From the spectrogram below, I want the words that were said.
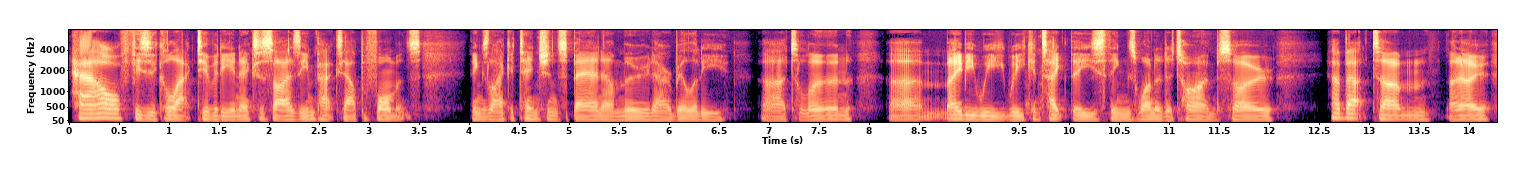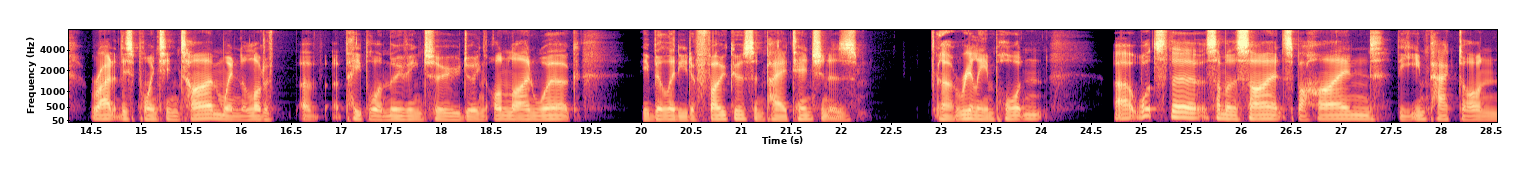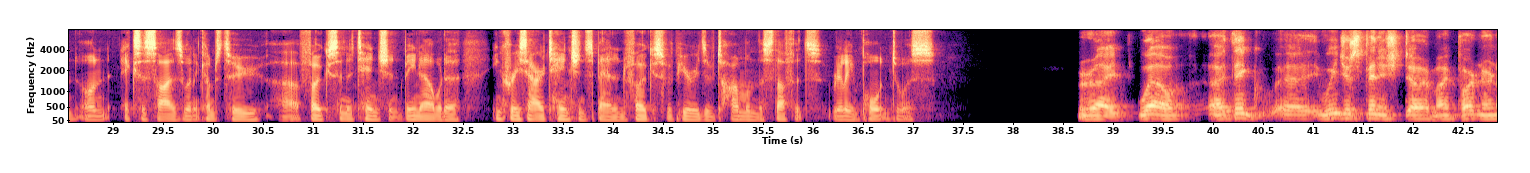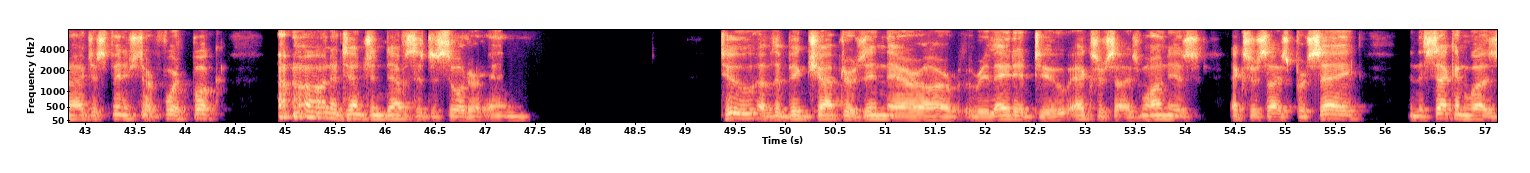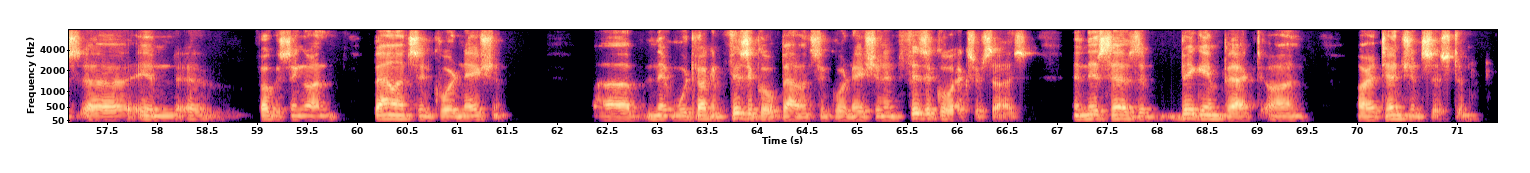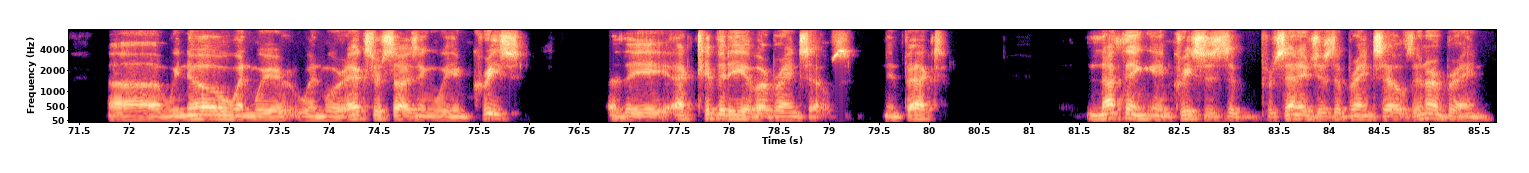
how physical activity and exercise impacts our performance? Things like attention span, our mood, our ability uh, to learn. Um, maybe we we can take these things one at a time. So, how about um, I know right at this point in time when a lot of, of people are moving to doing online work, the ability to focus and pay attention is uh, really important. Uh, what's the some of the science behind the impact on on exercise when it comes to uh, focus and attention? Being able to increase our attention span and focus for periods of time on the stuff that's really important to us. Right. Well, I think uh, we just finished. Uh, my partner and I just finished our fourth book on attention deficit disorder, and two of the big chapters in there are related to exercise. One is exercise per se. And the second was uh, in uh, focusing on balance and coordination. Uh, and then we're talking physical balance and coordination and physical exercise. And this has a big impact on our attention system. Uh, we know when we're when we're exercising, we increase the activity of our brain cells. In fact, nothing increases the percentages of brain cells in our brain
